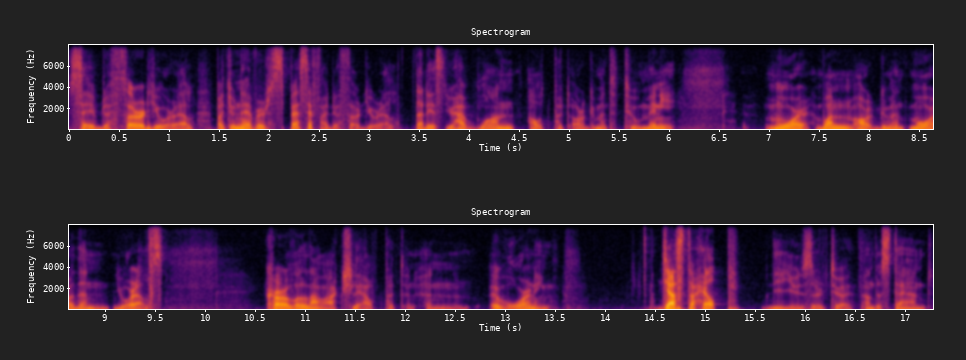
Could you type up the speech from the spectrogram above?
save the third URL, but you never specify the third URL. That is, you have one output argument too many, more one argument more than URLs. Curl will now actually output an, an, a warning, just to help the user to understand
